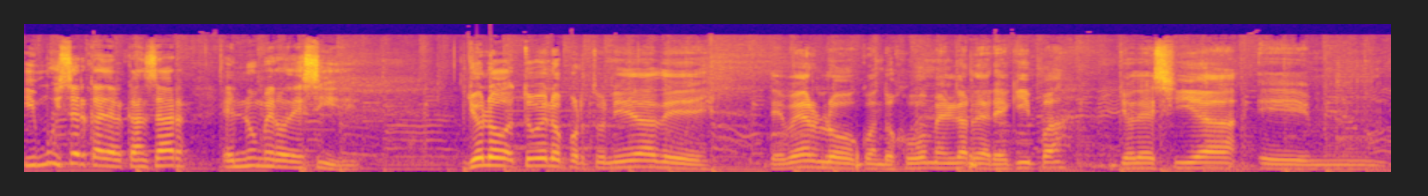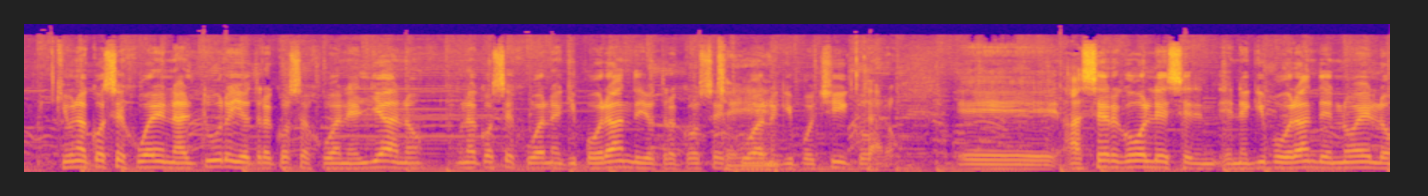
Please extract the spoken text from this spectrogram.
y muy cerca de alcanzar el número de Sidi? Yo tuve la oportunidad de, verlo cuando jugó Melgar de Arequipa. Yo decía eh, que una cosa es jugar en altura y otra cosa es jugar en el llano. Una cosa es jugar en equipo grande y otra cosa es Sí, jugar en equipo chico. claro. Eh, hacer goles en, en equipo grande no es lo,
